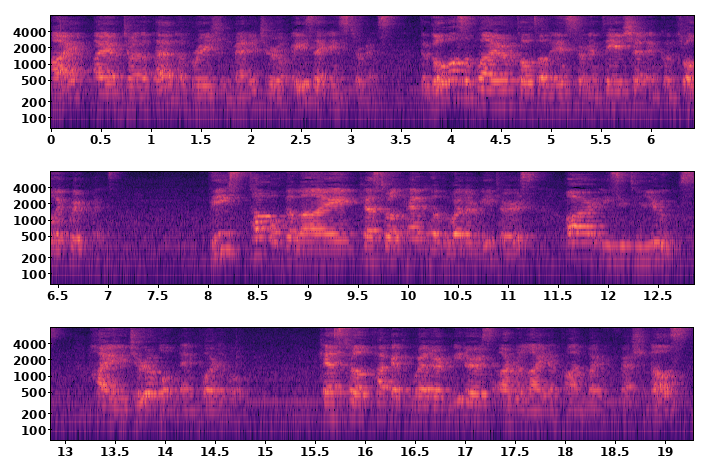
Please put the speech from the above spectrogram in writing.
I am Jonathan, Operation Manager of Acez Instruments, the global supplier of total instrumentation and control equipment. These top-of-the-line Kestrel handheld weather meters are easy to use, highly durable and portable. Kestrel pocket weather meters are relied upon by professionals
